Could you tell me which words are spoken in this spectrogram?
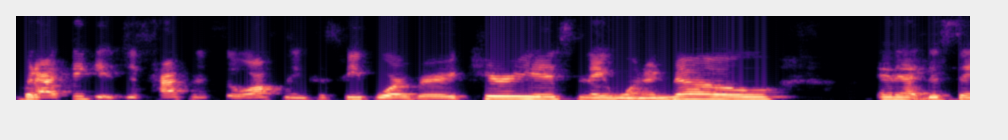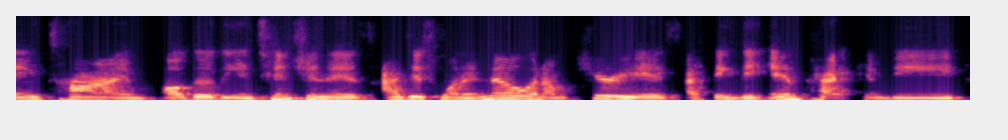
but I think it just happens so often because people are very curious and they want to know. And at the same time, although the intention is, I just want to know and I'm curious, I think the impact can be,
